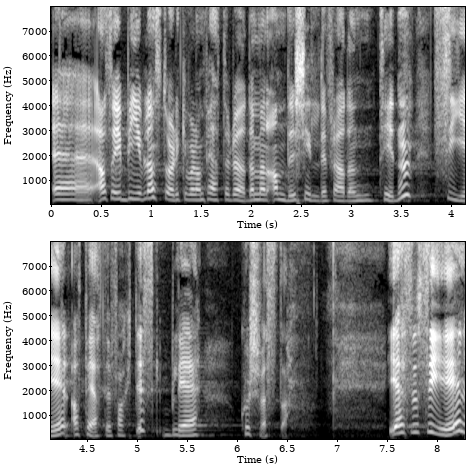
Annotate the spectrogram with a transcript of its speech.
eh, altså I Bibelen står det ikke hvordan Peter døde, men andre kilder fra den tiden sier at Peter faktisk ble korsfesta. Jesus sier,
